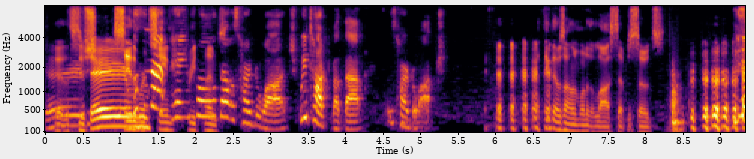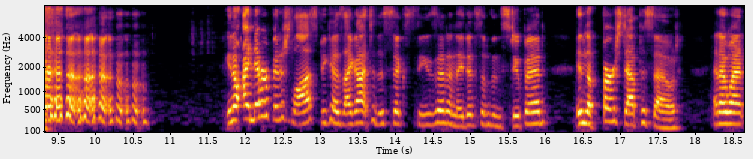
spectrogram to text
Yeah, let's just Shame. say the word Wasn't that shame three painful? times. That was hard to watch. We talked about that. It was hard to watch. I think that was on one of the lost episodes. You know, I never finished Lost because I got to the sixth season and they did something stupid in the first episode, and I went,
